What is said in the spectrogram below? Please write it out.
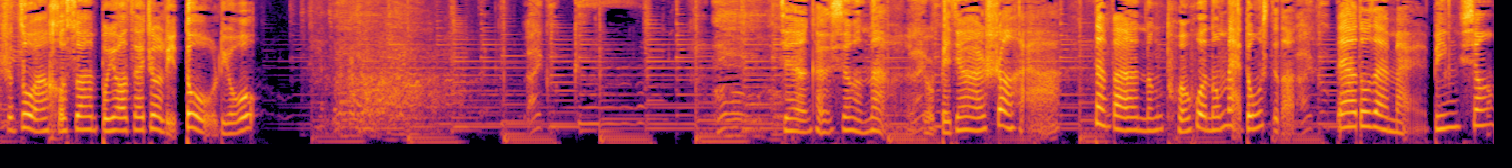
是做完核酸不要在这里逗留。今天看新闻嘛，就是北京啊、上海啊，但凡能囤货、能买东西的，大家都在买冰箱，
